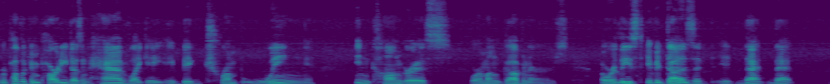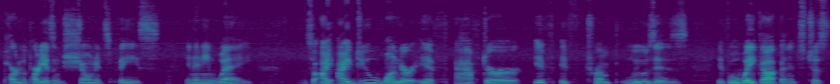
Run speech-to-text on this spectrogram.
Republican Party doesn't have like a, a big Trump wing in Congress or among governors, or at least if it does, it, it that that part of the party hasn't shown its face in any way. So I, I do wonder if after if if Trump loses, if we'll wake up and it's just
